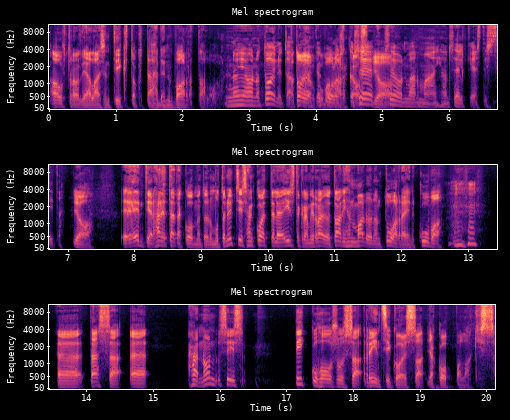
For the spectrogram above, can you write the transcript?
australialaisen TikTok-tähden vartaloon. No joo, no toi nyt alkaa Toi on kuulostaa. Se, joo. se on varmaan ihan selkeästi sitä. Joo. En tiedä, hän ei tätä kommentoinut, mutta nyt siis hän koettelee Instagramin rajoja. Tämä on ihan Madonnan tuorein kuva. Mm-hmm. Ö, tässä ö, hän on siis pikkuhousuissa, rintsikoissa ja koppalakissa.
